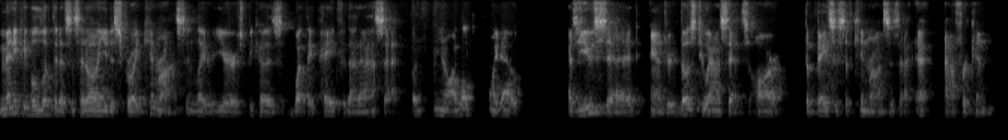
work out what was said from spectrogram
many people looked at us and said, "Oh, you destroyed Kinross in later years because what they paid for that asset." But you know, I'd like to point out, as you said, Andrew, those two assets are the basis of Kinross's African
